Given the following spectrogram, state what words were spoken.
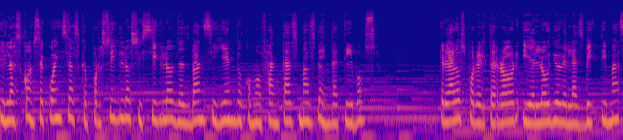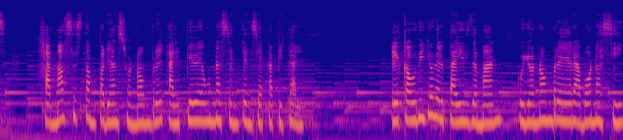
y las consecuencias que por siglos y siglos les van siguiendo como fantasmas vengativos, creados por el terror y el odio de las víctimas, jamás estamparían su nombre al pie de una sentencia capital. El caudillo del país de Man, cuyo nombre era Bonacid,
